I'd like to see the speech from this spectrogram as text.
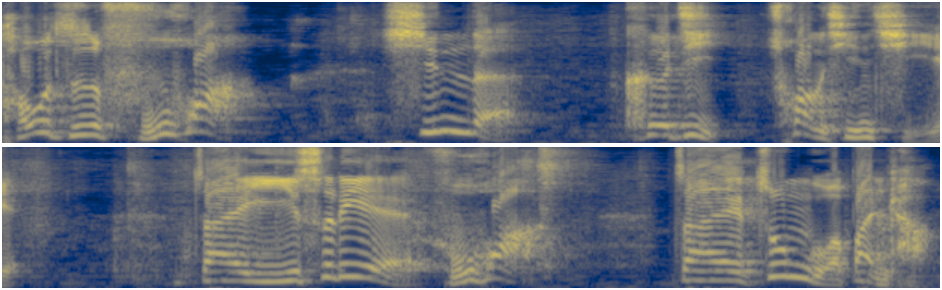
投资孵化。新的科技创新企业在以色列孵化，在中国办厂，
